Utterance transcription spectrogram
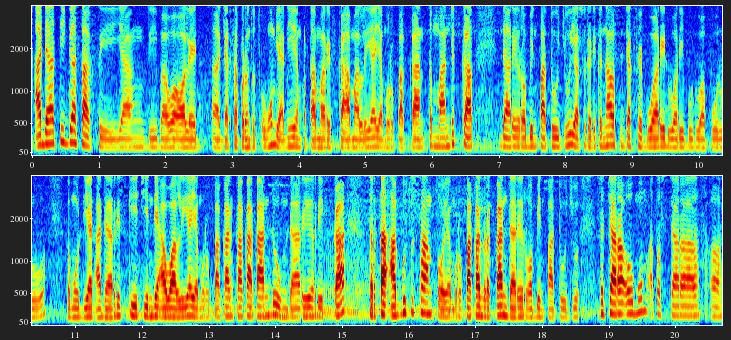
Ada tiga saksi yang dibawa oleh uh, jaksa penuntut umum yakni yang pertama Rifka Amalia yang merupakan teman dekat dari Robin Patuju yang sudah dikenal sejak Februari 2020. Kemudian ada Rizky Cinde Awalia yang merupakan kakak kandung dari Rifka serta Agus Susanto yang merupakan rekan dari Robin Patuju. Secara umum atau secara uh,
